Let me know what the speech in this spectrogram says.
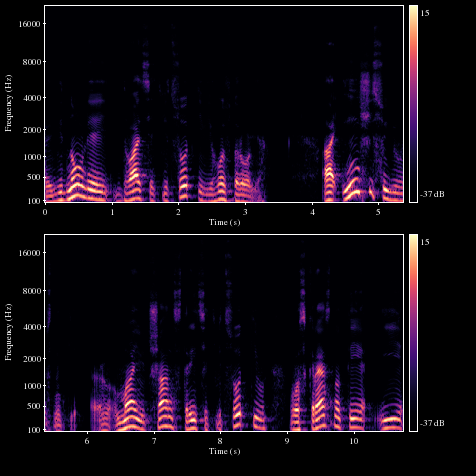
відновлює 20% його здоров'я. А інші союзники е, мають шанс 30% воскреснути і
